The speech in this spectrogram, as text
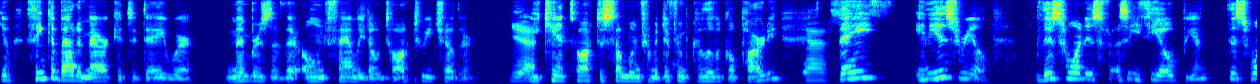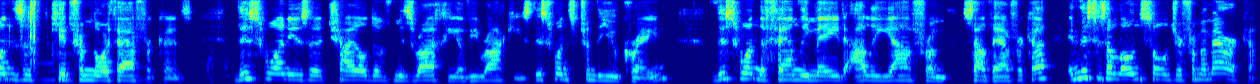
you know, think about America today where members of their own family don't talk to each other. Yeah. You can't talk to someone from a different political party. Yes. They, in Israel, this one is, is Ethiopian. This one's a kid from North Africa. This one is a child of Mizrahi, of Iraqis. This one's from the Ukraine. This one, the family made Aliyah from South Africa. And this is a lone soldier from America.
